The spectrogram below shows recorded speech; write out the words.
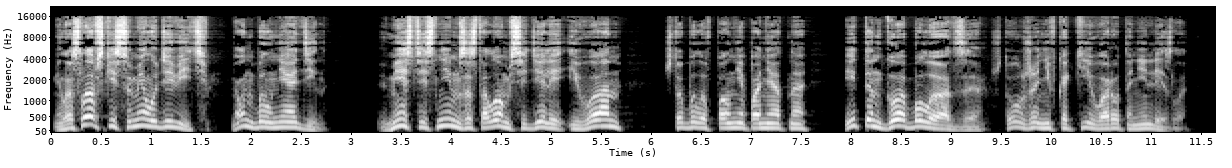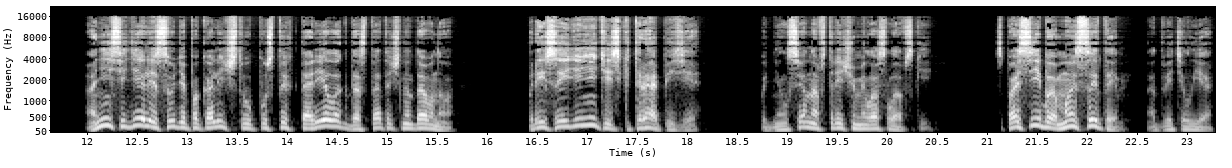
Милославский сумел удивить. Он был не один. Вместе с ним за столом сидели Иван, что было вполне понятно, и Тенго Абуладзе, что уже ни в какие ворота не лезло. Они сидели, судя по количеству пустых тарелок, достаточно давно. «Присоединитесь к трапезе», — поднялся навстречу Милославский. «Спасибо, мы сыты», — ответил я.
